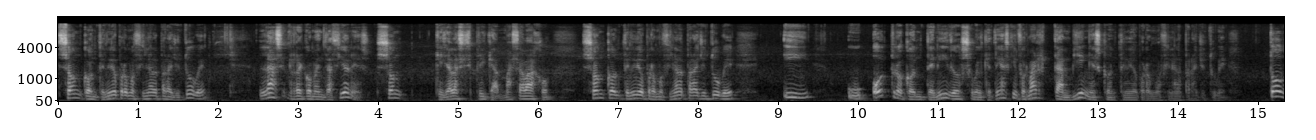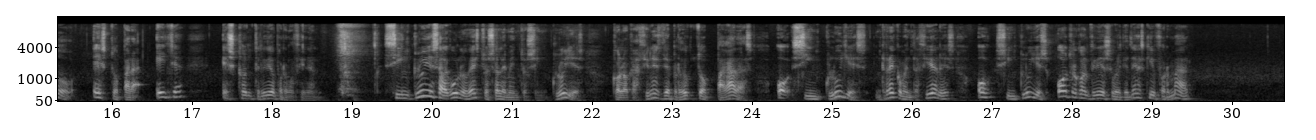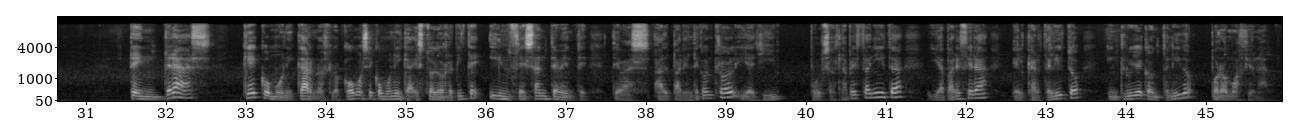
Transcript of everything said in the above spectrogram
son contenido promocional para YouTube, las recomendaciones son, que ya las explica más abajo, son contenido promocional para YouTube y u otro contenido sobre el que tengas que informar también es contenido promocional para YouTube. Todo esto para ella es contenido promocional. Si incluyes alguno de estos elementos, si incluyes colocaciones de producto pagadas o si incluyes recomendaciones o si incluyes otro contenido sobre el que tengas que informar, tendrás que comunicárnoslo. ¿Cómo se comunica? Esto lo repite incesantemente. Te vas al panel de control y allí pulsas la pestañita y aparecerá el cartelito incluye contenido promocional.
